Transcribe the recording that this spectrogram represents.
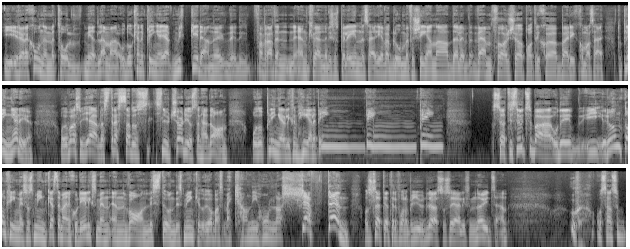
i redaktionen med 12 medlemmar och då kan det plinga jävligt mycket i den. Framförallt en, en kväll när vi ska spela in så här, Eva Blom är försenad eller vem förkör Patrik Sjöberg? Komma så här. Då plingar det ju. Och då var jag så jävla stressad och slutkörde just den här dagen. Och då plingar det liksom hela ping, ping, ping. Så jag till slut så bara, och det, i, runt omkring mig så sminkas det människor. Det är liksom en, en vanlig stund i sminket. Och jag bara, men kan ni hålla käften? Och så sätter jag telefonen på ljudlös och så är jag liksom nöjd sen. Och sen så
